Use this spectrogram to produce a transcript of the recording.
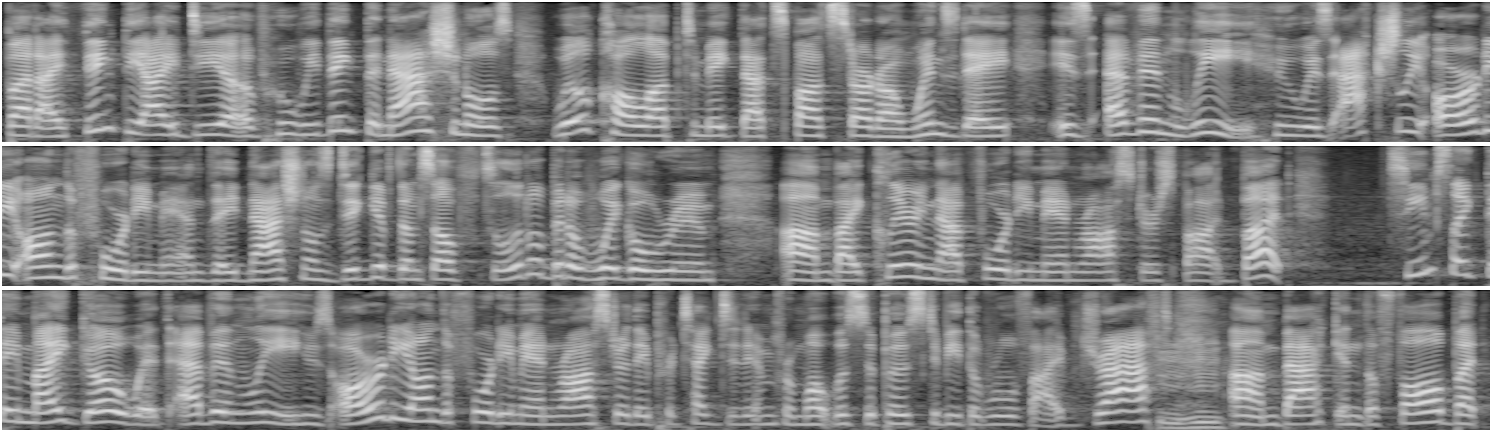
But i think the idea of who we think the nationals will call up to make that spot start on wednesday is evan lee who is actually already on the 40 man the nationals did give themselves a little bit of wiggle room um, by clearing that 40 man roster spot but seems like they might go with Evan Lee, who's already on the 40 man roster. They protected him from what was supposed to be the Rule 5 draft um, back in the fall, but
